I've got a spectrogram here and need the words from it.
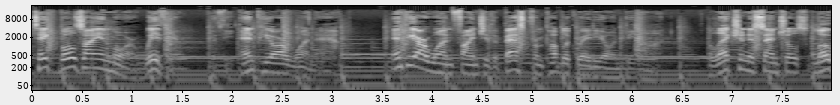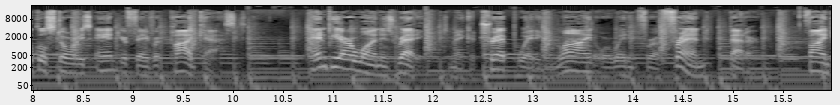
Take Bullseye and more with you with the NPR One app. NPR One finds you the best from public radio and beyond election essentials, local stories, and your favorite podcasts. NPR One is ready to make a trip, waiting in line, or waiting for a friend better. Find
